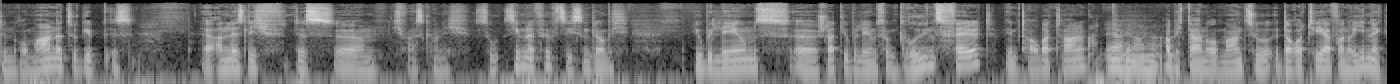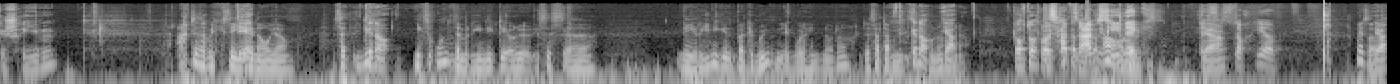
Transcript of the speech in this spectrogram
dünnen Roman dazu gibt, ist äh, anlässlich des, äh, ich weiß gar nicht, so 750. glaube ich, Jubiläums, äh, Stadtjubiläums von Grünsfeld im Taubertal. Ach, ja, genau. Ja. Habe ich da einen Roman zu Dorothea von Rieneck geschrieben. Ach, das habe ich gesehen, Der- genau, ja. Das hat nicht, Genau. nichts so unter dem Rienig, die- oder ist es, äh, nee, Rienig ist bei Gemünden irgendwo da hinten, oder? Das hat aber nichts Genau, zu tun, ne? ja. Doch, doch, das hat aber sagen, was zu Rieneck, tun. das Ja. ist doch hier. Besser. Ja.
